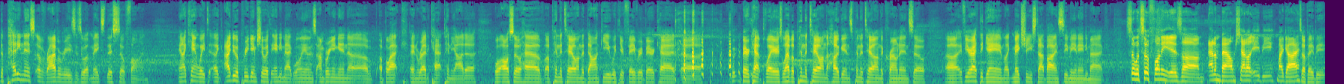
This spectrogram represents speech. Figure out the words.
the pettiness of rivalries is what makes this so fun. And I can't wait to like. I do a pregame show with Andy Mac Williams. I'm bringing in a, a black and red cat pinata. We'll also have a pin the tail on the donkey with your favorite Bearcat uh, Bearcat players. We'll have a pin the tail on the Huggins, pin the tail on the Cronin. So uh, if you're at the game, like make sure you stop by and see me and Andy Mack. So what's so funny is um, Adam Baum, shout out AB, my guy. What's up, AB?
